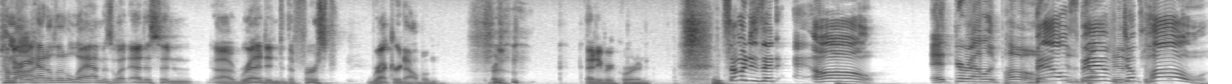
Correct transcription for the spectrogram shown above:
come Mary on. Had a Little Lamb is what Edison uh, read into the first record album or- that he recorded. Somebody said, "Oh, Edgar Allan Poe. Belle is Biv DePoe."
